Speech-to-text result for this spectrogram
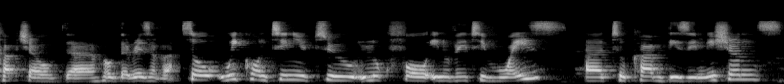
capture of the of the reservoir. So we continue to look for innovative ways uh, to curb these emissions.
